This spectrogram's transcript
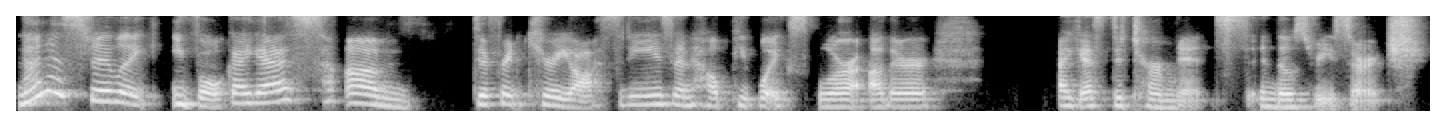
not necessarily like evoke, I guess, um, different curiosities and help people explore other, I guess, determinants in those research.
